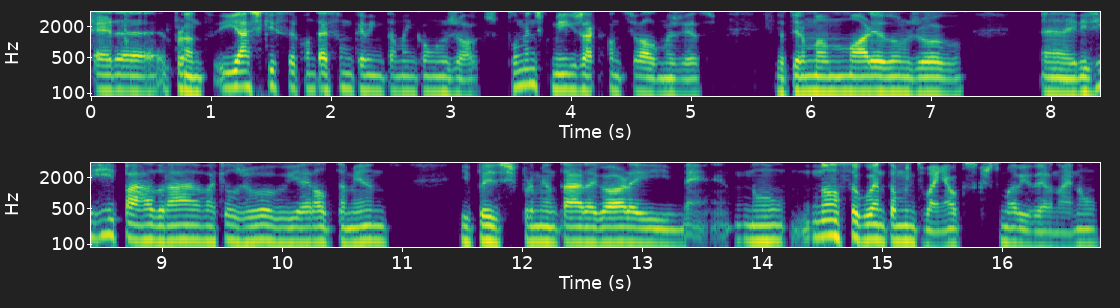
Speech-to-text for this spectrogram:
Era, pronto, e acho que isso acontece um bocadinho também com os jogos. Pelo menos comigo já aconteceu algumas vezes. Eu ter uma memória de um jogo uh, e dizer, pá, adorava aquele jogo e era altamente e depois experimentar agora e bem, não, não se aguenta muito bem, é o que se costuma dizer, não é? Não,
